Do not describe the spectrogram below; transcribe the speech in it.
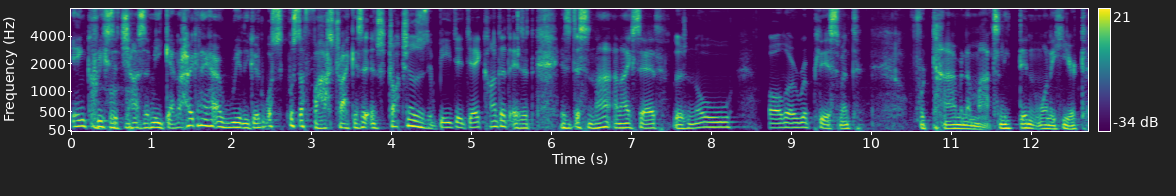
increase the chances of me getting it? How can I get a really good? What's what's the fast track? Is it instructions? Is it BJJ content? Is it is this and that? And I said, there's no other replacement for time in a match, and he didn't want to hear it.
